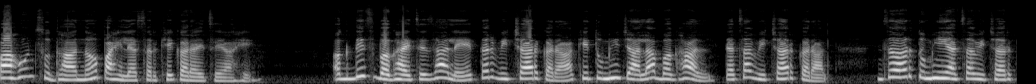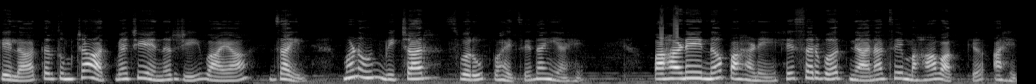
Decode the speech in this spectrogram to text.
पाहूनसुद्धा न पाहिल्यासारखे करायचे आहे. अगदीच बघायचे झाले तर विचार करा की तुम्ही ज्याला बघाल त्याचा विचार कराल. जर तुम्ही याचा विचार केला तर तुमच्या आत्म्याची एनर्जी वाया जाईल. म्हणून विचार स्वरूप व्हायचे नाही आहे. पाहणे न पाहणे हे सर्व ज्ञानाचे महावाक्य आहेत.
